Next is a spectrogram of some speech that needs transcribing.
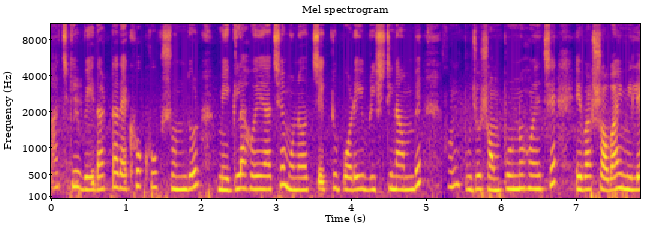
আজকে ওয়েদারটা দেখো খুব সুন্দর, মেঘলা হয়ে আছে, মনে হচ্ছে একটু পরেই বৃষ্টি নামবে। এখন পুজো সম্পূর্ণ হয়েছে, এবার সবাই মিলে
